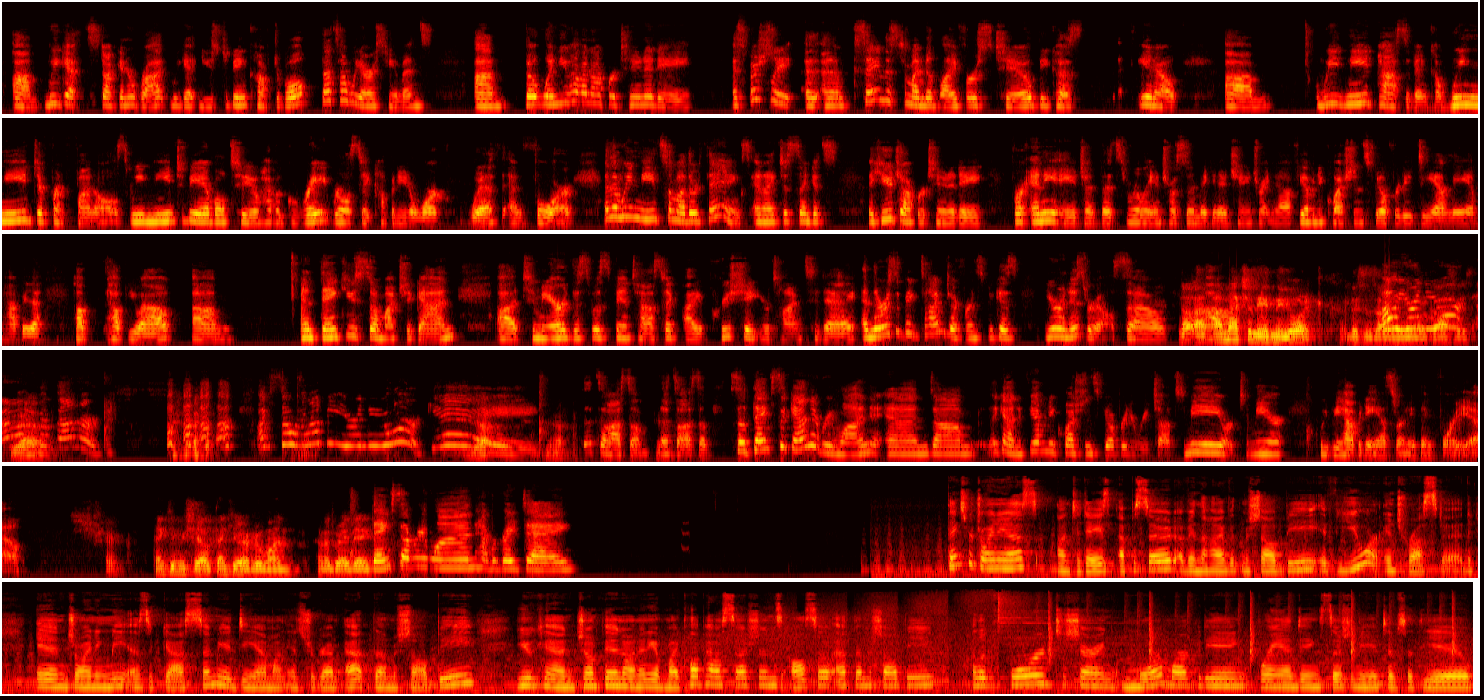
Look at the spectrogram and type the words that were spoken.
Um, we get stuck in a rut, we get used to being comfortable. That's how we are as humans. Um, but when you have an opportunity, especially, and I'm saying this to my midlifers too, because, you know, um, we need passive income. We need different funnels. We need to be able to have a great real estate company to work with and for. And then we need some other things. And I just think it's a huge opportunity for any agent that's really interested in making a change right now. If you have any questions, feel free to DM me. I'm happy to help help you out. Um, and thank you so much again, uh, Tamir. This was fantastic. I appreciate your time today. And there is a big time difference because you're in Israel. So no, I, am um, actually in New York. This is our oh, New you're York, in New York. office. Oh, yeah. even better. I'm so happy you're in New York. Yay. Yeah. yeah. That's awesome. That's awesome. So thanks again, everyone. And um, again, if you have any questions, feel free to reach out to me or Tamir. We'd be happy to answer anything for you. Sure. Thank you, Michelle. Thank you, everyone. Have a great day. Thanks, everyone. Have a great day. Thanks for joining us on today's episode of In the Hive with Michelle B. If you are interested in joining me as a guest, send me a DM on Instagram at the Michelle B. You can jump in on any of my clubhouse sessions, also at the Michelle B. I look forward to sharing more marketing, branding, social media tips with you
